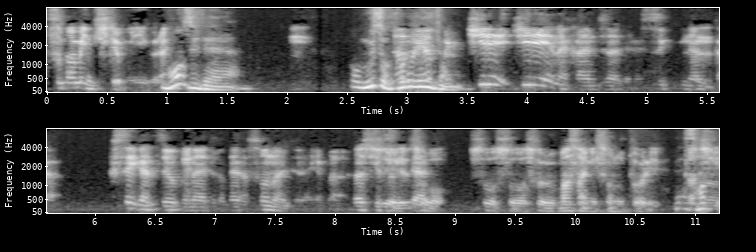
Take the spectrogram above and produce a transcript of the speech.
つまみにしてもいいぐらあ。い。マジで？むしろそれでいいじゃん。綺麗、綺麗な感じなんじゃない？すなんか、癖が強くないとか、なんかそうなんじゃない？やっぱ。だし、そう、そうそう、それまさにその通りださし、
